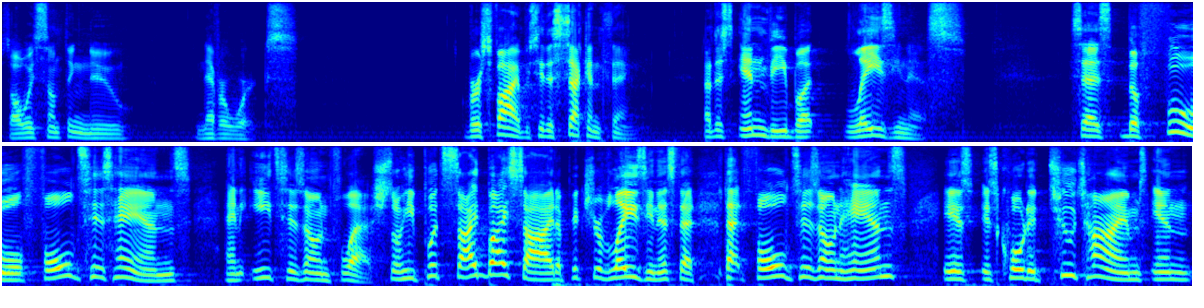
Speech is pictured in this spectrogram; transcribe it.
There's always something new, never works. Verse 5, we see the second thing. Not just envy, but laziness. It says, The fool folds his hands and eats his own flesh. So he puts side by side a picture of laziness that, that folds his own hands, is, is quoted two times in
